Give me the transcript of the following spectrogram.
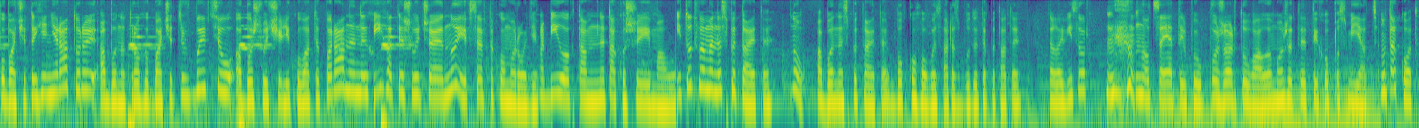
побачити генератори, або на трохи бачити вбивцю, або швидше лікувати поранених, бігати швидше, ну і все в такому роді. А білок там не також і мало. І тут ви мене спитаєте. Ну або не спитаєте, бо кого ви зараз будете питати? Телевізор? ну це я типу пожартувала. Можете тихо посміятися. Ну так от,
